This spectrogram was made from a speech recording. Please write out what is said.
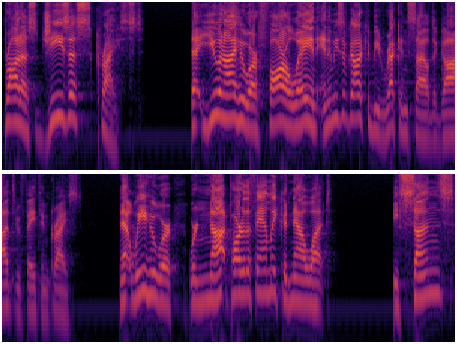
brought us Jesus Christ. That you and I, who are far away and enemies of God, could be reconciled to God through faith in Christ. That we who were, were not part of the family could now what? Be sons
